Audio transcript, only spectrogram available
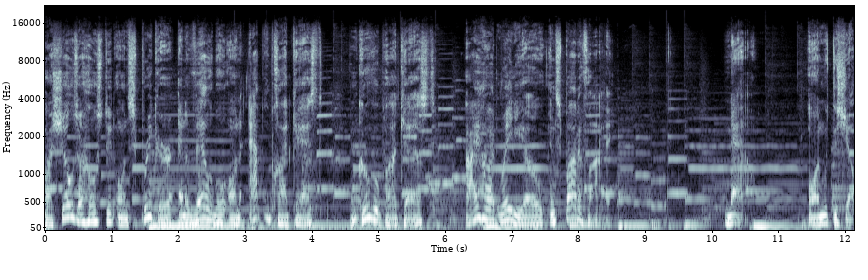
Our shows are hosted on Spreaker and available on Apple Podcast, Google Podcast, iHeartRadio, and Spotify. Now, on with the show.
